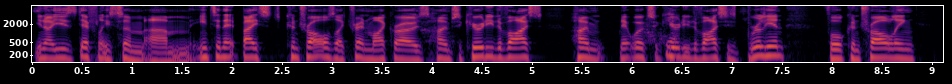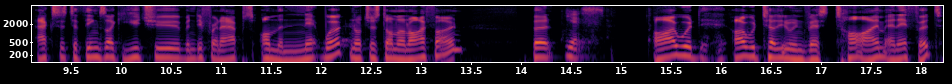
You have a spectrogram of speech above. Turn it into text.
you know there's definitely some um, internet based controls like trend micro's home security device home network security device is brilliant for controlling access to things like youtube and different apps on the network not just on an iphone but Yes. I would I would tell you to invest time and effort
